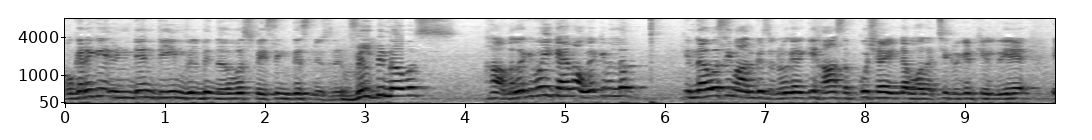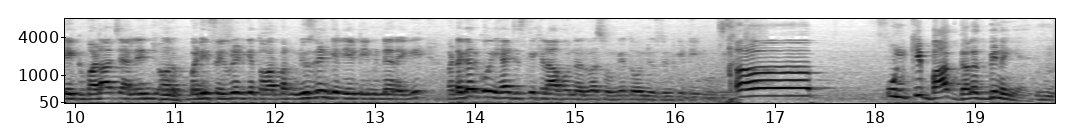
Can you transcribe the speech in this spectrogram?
वो कह रहे हैं कि Indian team will be nervous facing this New Zealand will be nervous हाँ मतलब कि वही कहना होगा कि मतलब कि नर्वस ही मान के चलो। कह रहे कि हाँ सब कुछ है इंडिया बहुत अच्छी क्रिकेट खेल रही है एक बड़ा चैलेंज और बड़ी फेवरेट के तौर पर न्यूजीलैंड के लिए टीम इंडिया रहेगी। बट अगर कोई है जिसके खिलाफ वो नर्वस होंगे तो न्यूजीलैंड की टीम होगी। उनकी बात गलत भी नहीं है।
